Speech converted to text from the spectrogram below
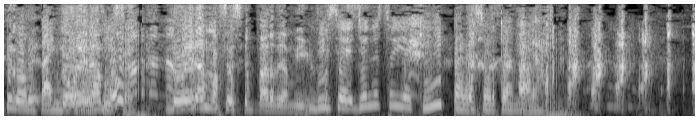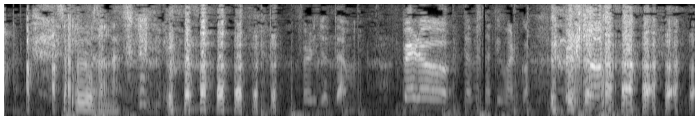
compañeros, no éramos. No, no, no no. éramos ese par de amigos. Dice, yo no estoy aquí para ser tu amiga. Saludos, Ana. Pero yo te amo. Pero también a ti, Marco. Pero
